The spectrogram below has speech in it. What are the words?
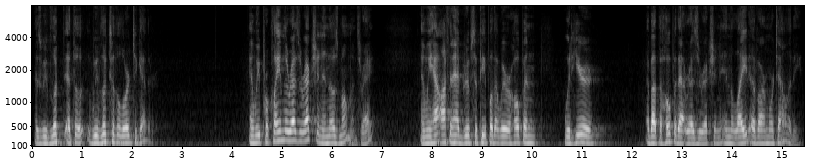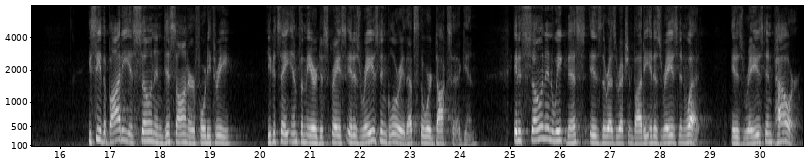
as we've looked, at the, we've looked to the Lord together. And we proclaim the resurrection in those moments, right? And we ha- often had groups of people that we were hoping would hear about the hope of that resurrection in the light of our mortality. You see, the body is sown in dishonor, 43. You could say infamy or disgrace. It is raised in glory. That's the word doxa again. It is sown in weakness, is the resurrection body. It is raised in what? It is raised in power.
